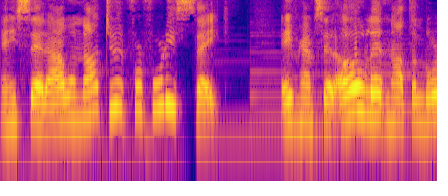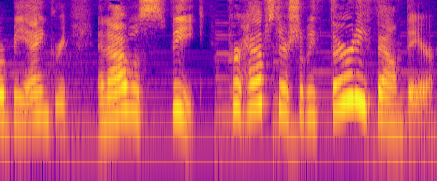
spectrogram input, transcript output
And he said, I will not do it for forty's sake. Abraham said, Oh, let not the Lord be angry, and I will speak. Perhaps there shall be thirty found there.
